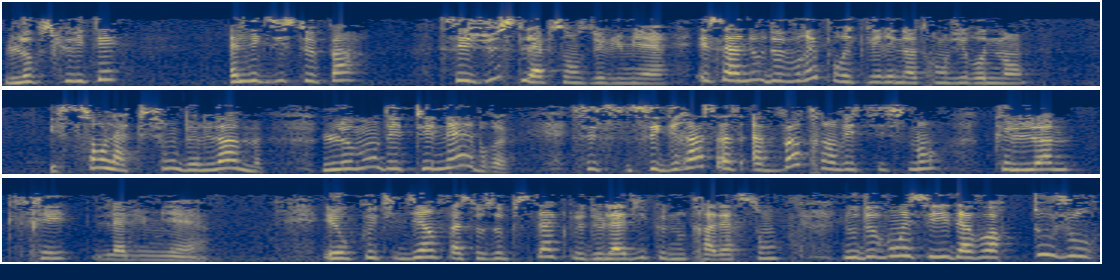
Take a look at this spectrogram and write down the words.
L'obscurité, elle n'existe pas. C'est juste l'absence de lumière. Et c'est à nous de vrai pour éclairer notre environnement et sans l'action de l'homme. Le monde est ténèbre. C'est grâce à, à, votre investissement que l'homme crée la lumière. Et au quotidien, face aux obstacles de la vie que nous traversons, nous devons essayer d'avoir toujours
